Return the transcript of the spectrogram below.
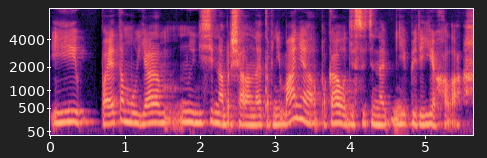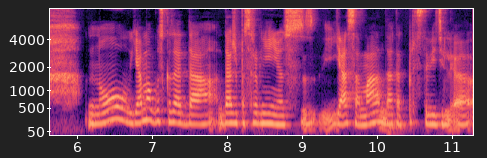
и поэтому я ну, не сильно обращала на это внимание, пока вот действительно не переехала. Но я могу сказать, да, даже по сравнению с я сама, да, как представитель, э,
